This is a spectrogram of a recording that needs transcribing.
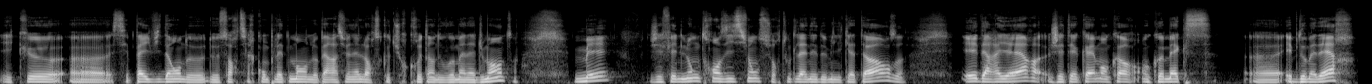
et que euh, c'est pas évident de, de, sortir complètement de l'opérationnel lorsque tu recrutes un nouveau management. Mais j'ai fait une longue transition sur toute l'année 2014. Et derrière, j'étais quand même encore en COMEX euh, hebdomadaire,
